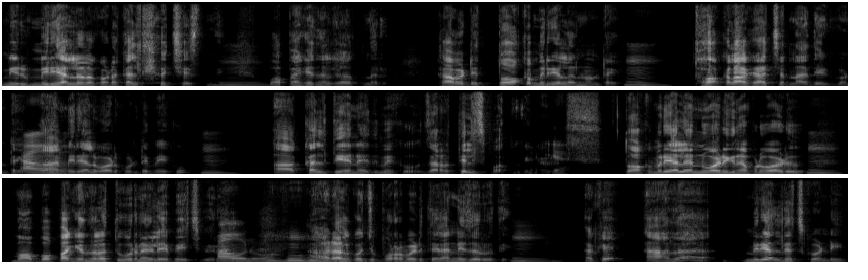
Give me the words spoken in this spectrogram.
మీరు మిరియాలలో కూడా కల్తీ వచ్చేస్తుంది బొప్పాయి గింజలు కలుపుతున్నారు. కాబట్టి తోక మిరియాలని ఉంటాయి. తోకలాగా చిన్నది ఉంటాయి. ఆ. మిరియాలు వాడుకుంటే మీకు ఆ కల్తీ అనేది మీకు జర తెలిసిపోతుంది తోక మిరియాలని నువ్వు అడిగినప్పుడు వాడు మా బొప్పాయి గింజలు ఊరిని లేపేయచ్చు మీరు. ఆడాలు కొంచెం బుర్ర పెడితే అన్నీ జరుగుతాయి. ఓకే? అలా మిరియాలు తెచ్చుకోండి.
